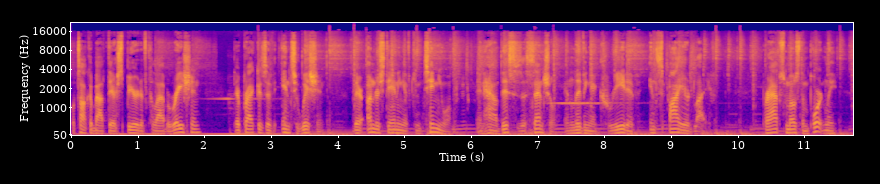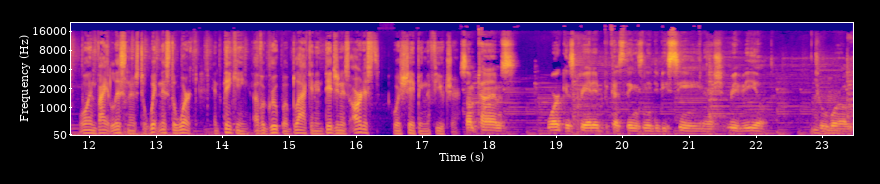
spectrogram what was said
We'll talk about their spirit of collaboration, their practice of intuition, their understanding of continuum, and how this is essential in living a creative, inspired life. Perhaps most importantly, we'll invite listeners to witness the work and thinking of a group of Black and Indigenous artists who are shaping the future. Sometimes work is created because things need to be seen and revealed to Mm-hmm. a world.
